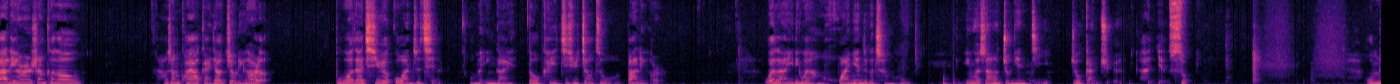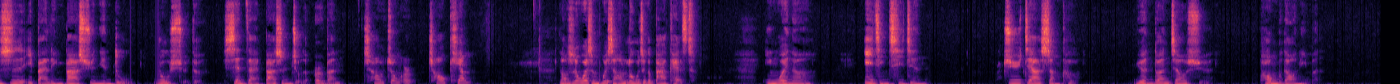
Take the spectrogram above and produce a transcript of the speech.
八零二上课喽，好像快要改叫九零二了。不过在七月过完之前，我们应该都可以继续叫做八零二。未来一定会很怀念这个称呼，因为上了九年级就感觉很严肃。我们是一百零八学年度入学的，现在八升九的二班，超中二，超强。老师为什么会想要录这个 podcast？因为呢，疫情期间居家上课、远端教学，碰不到你们。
